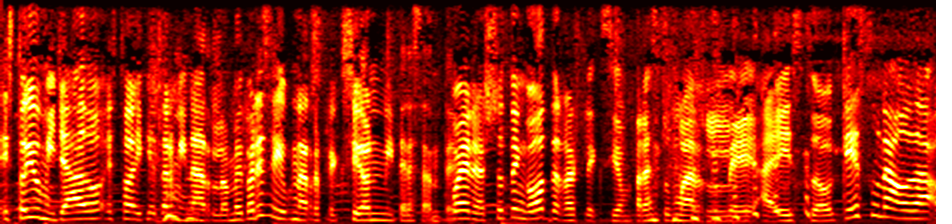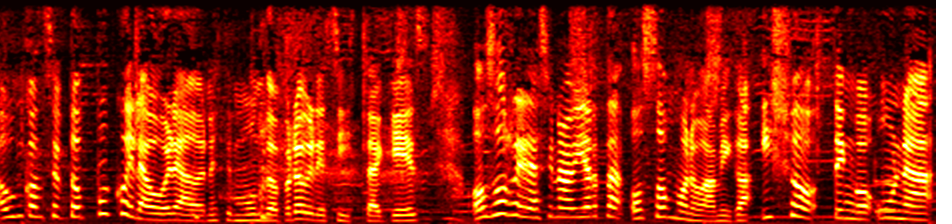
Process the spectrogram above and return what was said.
Estoy humillado, esto hay que terminarlo. Me parece una reflexión interesante. Bueno, yo tengo otra reflexión para sumarle a eso, que es una oda a un concepto poco elaborado en este mundo progresista, que es o sos relación abierta o sos monogámica. Y yo tengo una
